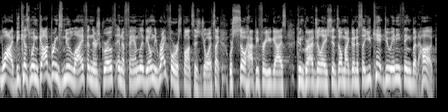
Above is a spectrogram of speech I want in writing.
Why? Because when God brings new life and there's growth in a family, the only rightful response is joy. It's like, we're so happy for you guys. Congratulations. Oh my goodness. Like, you can't do anything but hug.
